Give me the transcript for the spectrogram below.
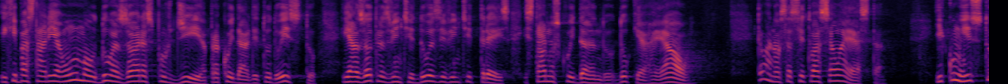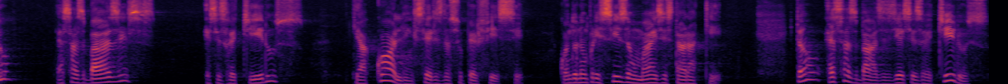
e que bastaria uma ou duas horas por dia para cuidar de tudo isto, e as outras 22 e 23 estarmos cuidando do que é real. Então a nossa situação é esta. E com isto, essas bases, esses retiros que acolhem seres da superfície quando não precisam mais estar aqui. Então, essas bases e esses retiros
